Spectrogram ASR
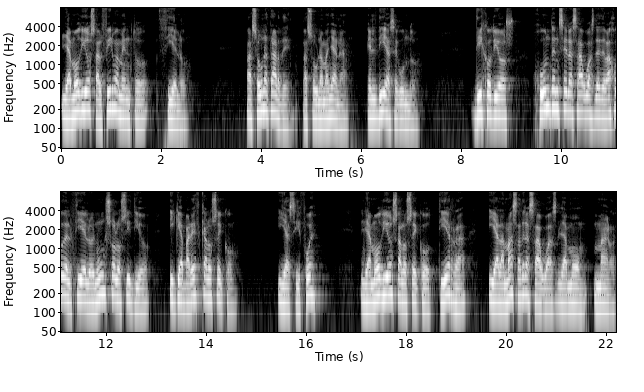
Llamó Dios al firmamento cielo. Pasó una tarde, pasó una mañana, el día segundo. Dijo Dios, Júntense las aguas de debajo del cielo en un solo sitio, y que aparezca lo seco. Y así fue. Llamó Dios a lo seco tierra, y a la masa de las aguas llamó mar.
